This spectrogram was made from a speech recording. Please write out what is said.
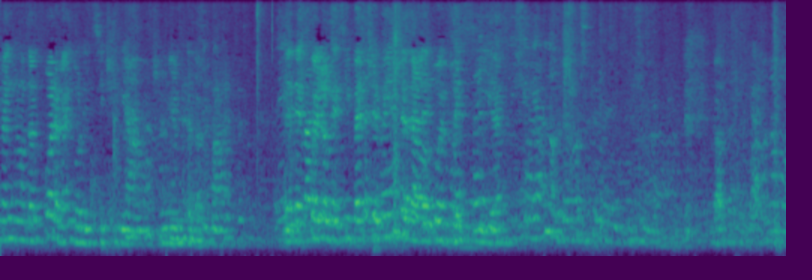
vengono dal cuore vengono in siciliano, c'è niente da fare. Ed è quello che si percepisce dalle tue poesie. Vabbè.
